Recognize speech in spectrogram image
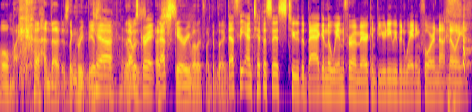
oh my god, that is the creepiest. Yeah, thing. that was is great. A That's- scary motherfucking thing. That's the antithesis to the bag in the wind from American Beauty we've been waiting for and not knowing it.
